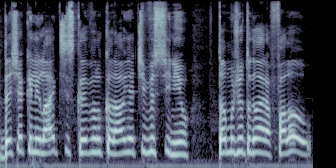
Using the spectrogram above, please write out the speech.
deixa aquele like, se inscreva no canal e ative o sininho. Tamo junto, galera, falou!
